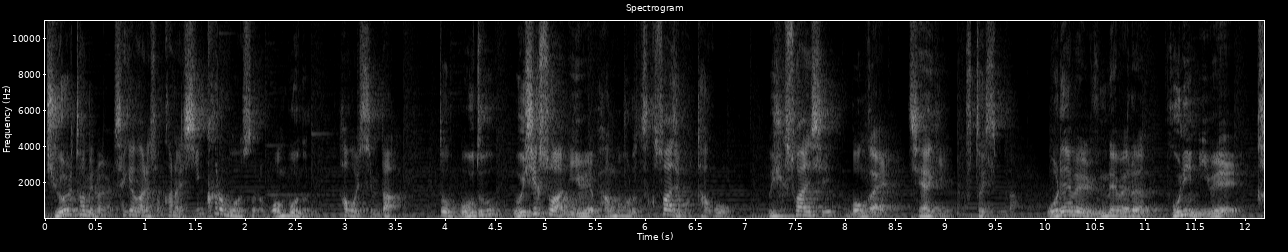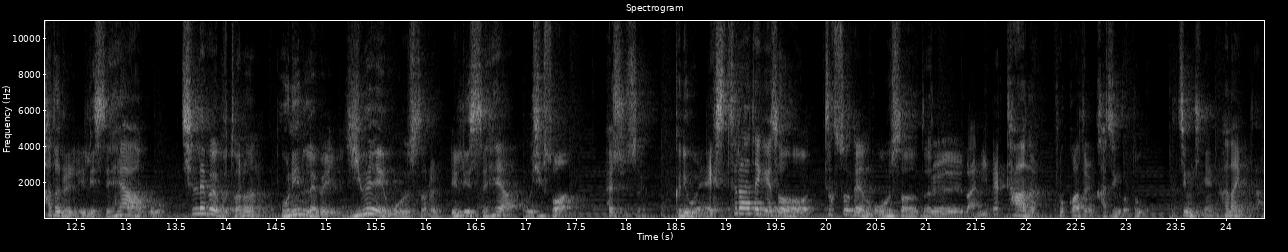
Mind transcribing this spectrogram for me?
듀얼 터미널 세계관에 속하는 싱크로 몬스터를 원본으로 하고 있습니다. 또 모두 의식 소환 이외의 방법으로 특수하지 못하고 의식 소환 시 뭔가에 제약이 붙어 있습니다. 5레벨, 6레벨은 본인 이외의 카드를 릴리스해야 하고 7레벨부터는 본인 레벨 이외의 몬스터를 릴리스해야 의식 소환 할 수 있어요. 그리고 엑스트라 덱에서 특수된 몬스터들을 많이 메타하는 효과들을 가진 것도 특징 중에 하나입니다.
